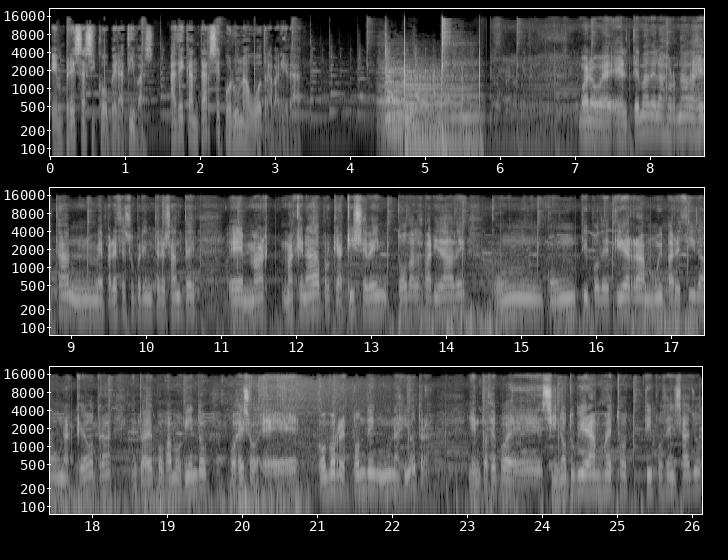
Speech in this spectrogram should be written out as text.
empresas y cooperativas, a decantarse por una u otra variedad. Bueno, eh, el tema de las jornadas estas me parece súper interesante, eh, más, más, que nada porque aquí se ven todas las variedades con un, tipo de tierra muy parecida unas que otras, entonces pues vamos viendo pues eso, eh, cómo responden unas y otras. Y entonces, pues, si no tuviéramos estos tipos de ensayos,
